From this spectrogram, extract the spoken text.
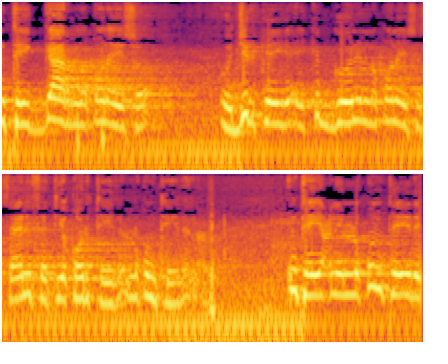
intay gaar noqonayso oo jirkayga ay ka goonin noqonayso saalifatii qorteyda luqunteyda intay yacnii luquntayda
